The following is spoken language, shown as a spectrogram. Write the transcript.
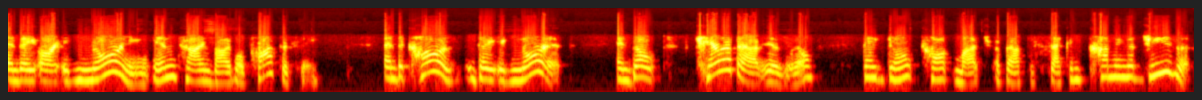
And they are ignoring end time Bible prophecy. And because they ignore it and don't care about Israel, they don't talk much about the second coming of Jesus.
